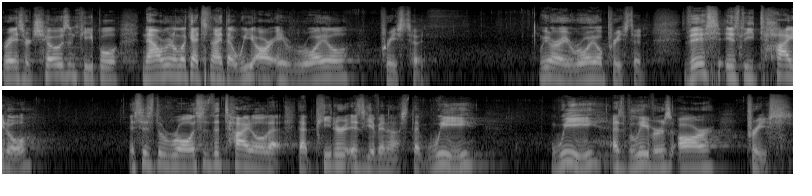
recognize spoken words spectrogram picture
race, or chosen people. Now we're going to look at tonight that we are a royal priesthood. We are a royal priesthood. This is the title this is the role, this is the title that, that Peter is giving us that we, we as believers are priests.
